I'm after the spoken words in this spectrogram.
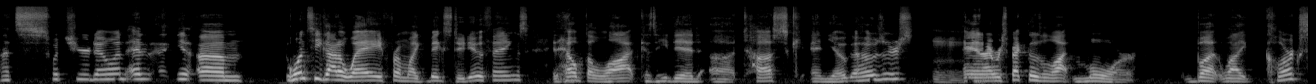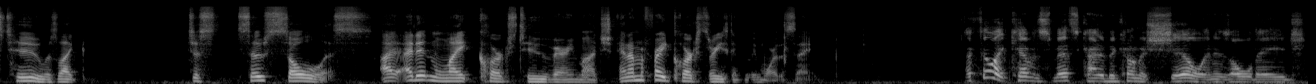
that's what you're doing?" And uh, you know, um, once he got away from like big studio things, it helped a lot because he did uh, Tusk and Yoga Hosers, Mhm. and I respect those a lot more. But like Clerks Two was like just so soulless. I, I didn't like Clerks Two very much, and I'm afraid Clerks Three is going to be more the same. I feel like Kevin Smith's kind of become a shill in his old age.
